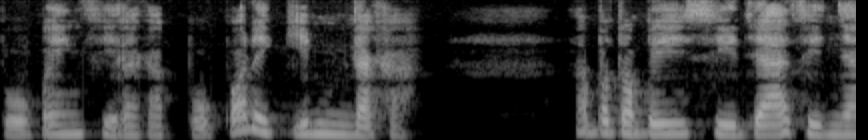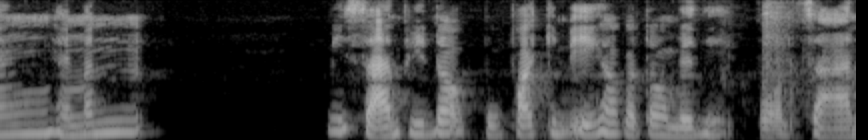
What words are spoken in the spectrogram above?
ปลูกไว้จั่งซี้แหละค่ะปลูกพอได้กินนี่ล่ะค่ะเราบ่ต้องไปฉีดยาฉีดยังให้มัน มีสารพิษเนาะปลูกผักกินเองเราก็ต้องแบบนี้ปลอดสาร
